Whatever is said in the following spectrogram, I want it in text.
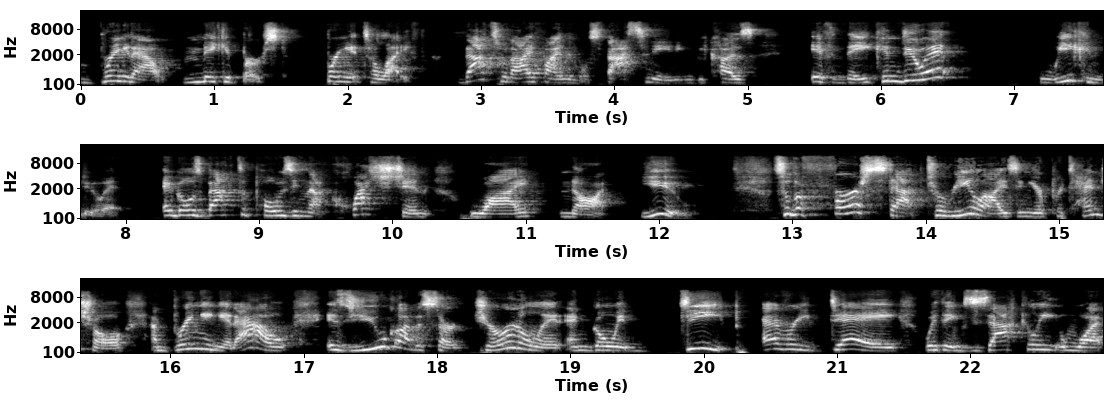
bring it out, make it burst, bring it to life. That's what I find the most fascinating because if they can do it, we can do it. It goes back to posing that question why not you? So, the first step to realizing your potential and bringing it out is you got to start journaling and going deep every day with exactly what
